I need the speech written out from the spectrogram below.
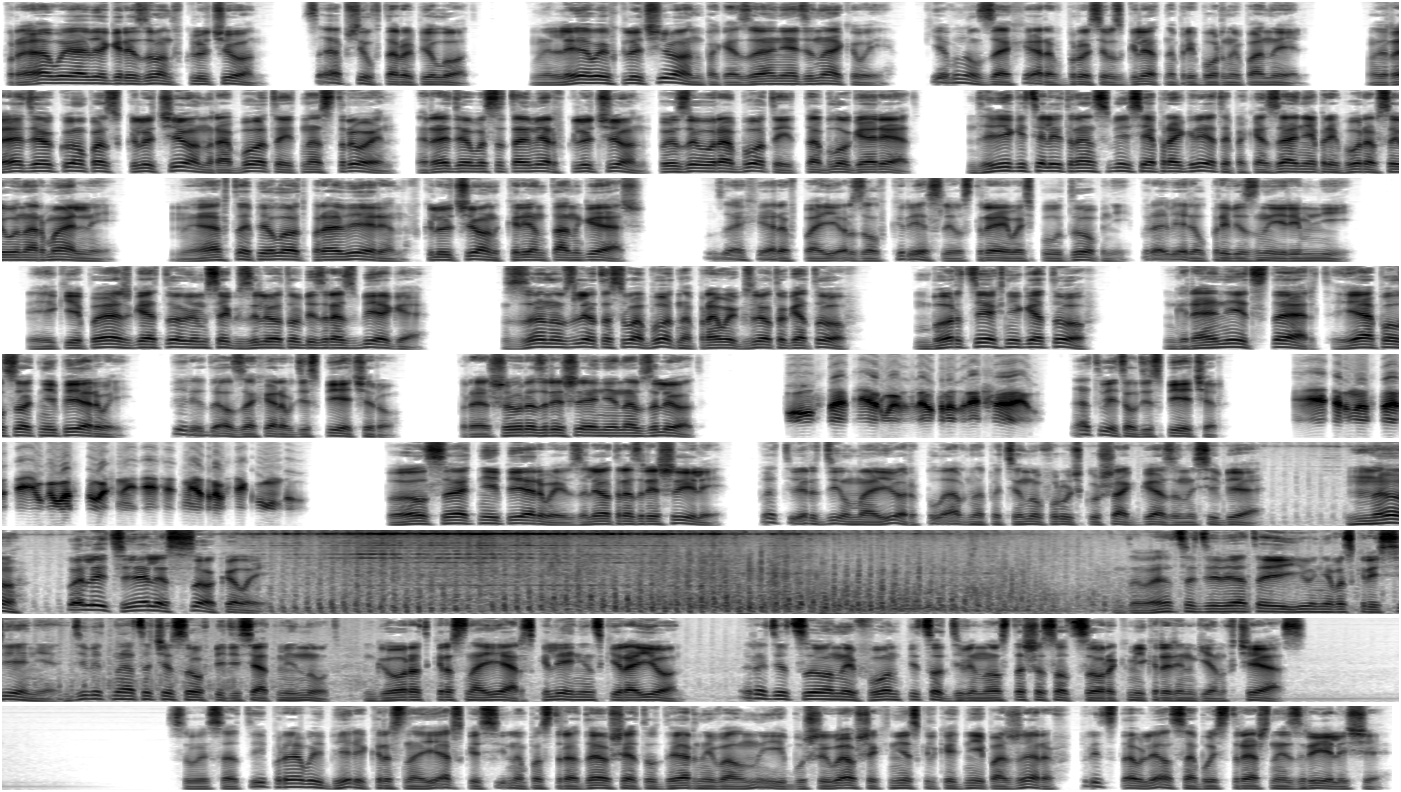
«Правый авиагоризонт включен», — сообщил второй пилот. «Левый включен, показания одинаковые. Кивнул Захаров, бросив взгляд на приборную панель. «Радиокомпас включен, работает, настроен. Радиовысотомер включен, ПЗУ работает, табло горят. Двигатели трансмиссия прогреты, показания приборов СУ нормальные. Автопилот проверен, включен крен-тангаж». Захаров поерзал в кресле, устраиваясь поудобней, проверил привязные ремни. «Экипаж, готовимся к взлету без разбега. Зона взлета свободна, правый к взлету готов. Борттехник готов. Гранит старт, я полсотни первый, передал Захаров диспетчеру. Прошу разрешения на взлет. Полста первый, взлет разрешаю, ответил диспетчер. Ветер на старте юго-восточный, 10 метров в секунду. Полсотни первый, взлет разрешили, подтвердил майор, плавно потянув ручку шаг газа на себя. Ну, Полетели, соколы!» Двадцать девятое июня, воскресенье, 19 часов 50 минут. Город Красноярск, Ленинский район. Радиационный фон 590-640 микрорентген в час. С высоты правый берег Красноярска, сильно пострадавший от ударной волны и бушевавших несколько дней пожаров, представлял собой страшное зрелище.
